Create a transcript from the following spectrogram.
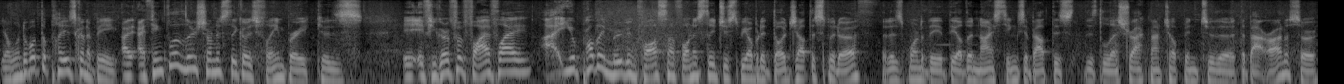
Yeah, I wonder what the play is going to be. I, I think Lelouch honestly goes Flame Break because if you go for Firefly, you're probably moving fast enough, honestly, just to be able to dodge out the Split Earth. That is one of the, the other nice things about this this Leshrac matchup into the, the Batrider. So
